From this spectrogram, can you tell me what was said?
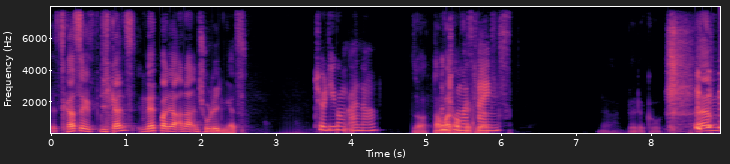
Jetzt kannst du dich ganz nett bei der Anna entschuldigen jetzt. Entschuldigung, Anna. So, haben wir Und auch Thomas geklärt. 1. Blöde Kuh. ähm,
